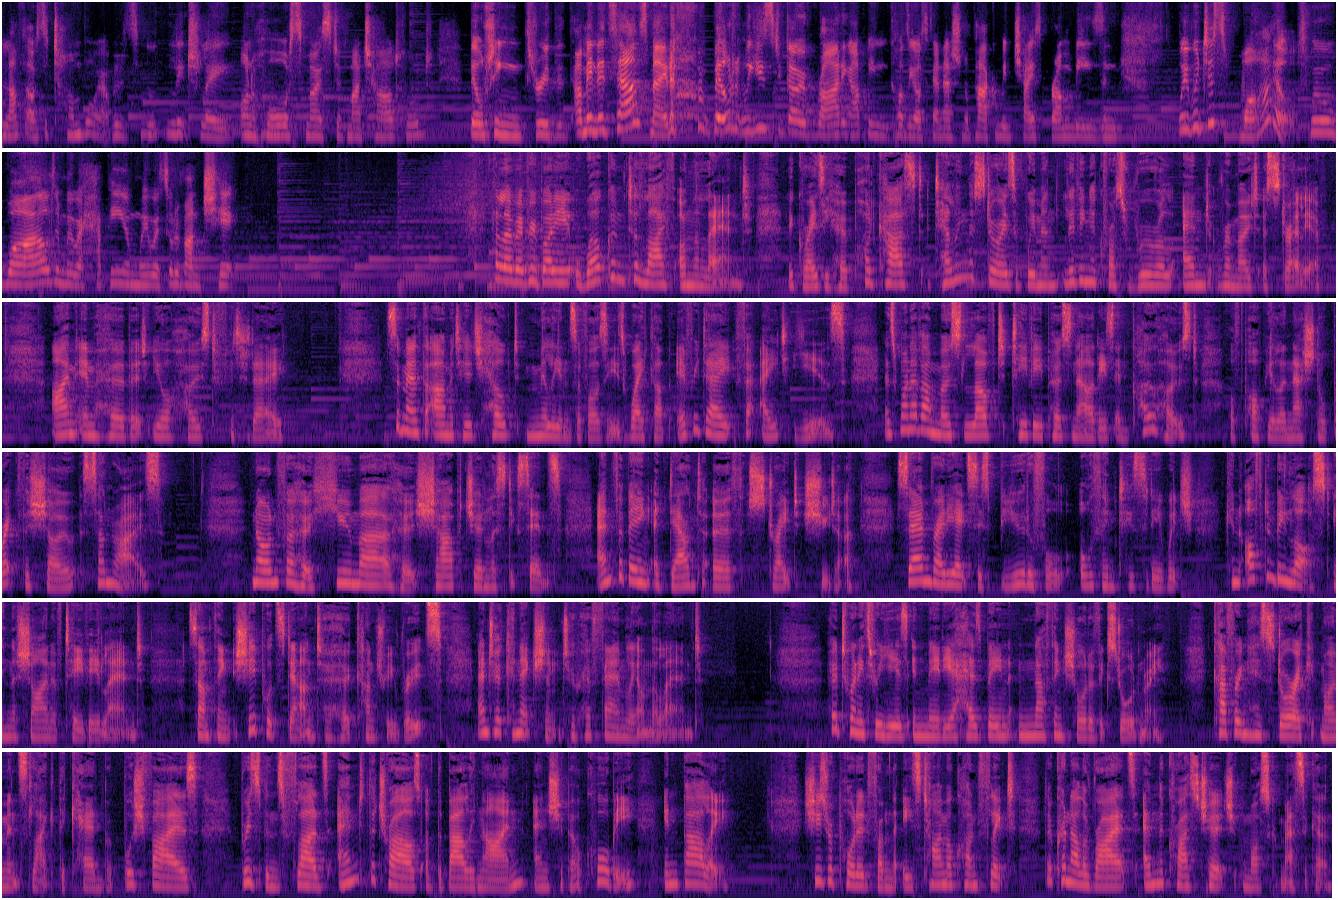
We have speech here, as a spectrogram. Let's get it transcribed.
love. I was a tomboy. I was literally on a horse most of my childhood, belting through the. I mean, it sounds made up. We used to go riding up in Kosciuszko National Park and we'd chase brumbies, and we were just wild. We were wild, and we were happy, and we were sort of unchecked. Hello, everybody. Welcome to Life on the Land, a Graziher podcast telling the stories of women living across rural and remote Australia. I'm Em Herbert, your host for today. Samantha Armytage helped millions of Aussies wake up every day for eight years. As one of our most loved TV personalities and co host of popular national breakfast show Sunrise. Known for her humour, her sharp journalistic sense, and for being a down to earth straight shooter, Sam radiates this beautiful authenticity which can often be lost in the shine of TV land something she puts down to her country roots and her connection to her family on the land. Her 23 years in media has been nothing short of extraordinary, covering historic moments like the Canberra bushfires, Brisbane's floods, and the trials of the Bali Nine and Schapelle Corby in Bali. She's reported from the East Timor conflict, the Cronulla riots, and the Christchurch mosque massacre,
